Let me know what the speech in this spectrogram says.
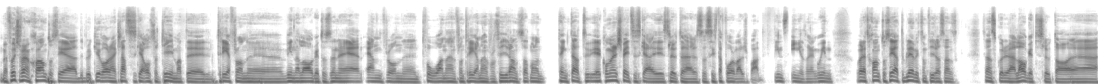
Men först och främst skönt att se, det brukar ju vara det här klassiska All-Star-team, att det är tre från eh, vinnarlaget och sen är en från eh, tvåan, en från trean och en från fyran. Så att man har tänkt att det kommer en schweiziska i slutet här, så sista forward, så bara, det finns ingen som kan gå in. Det var rätt skönt att se att det blev liksom fyra svensk, svenskor i det här laget till slut. Då. Eh,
